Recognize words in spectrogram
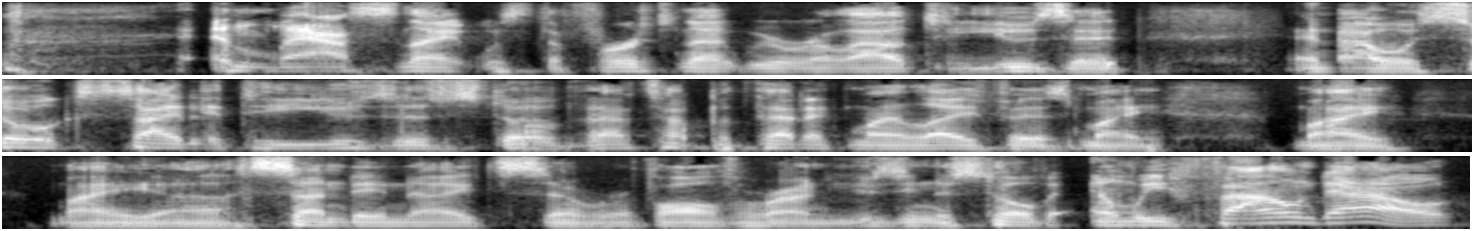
and last night was the first night we were allowed to use it, and I was so excited to use this stove. That's how pathetic my life is. My my my uh, Sunday nights uh, revolve around using a stove, and we found out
